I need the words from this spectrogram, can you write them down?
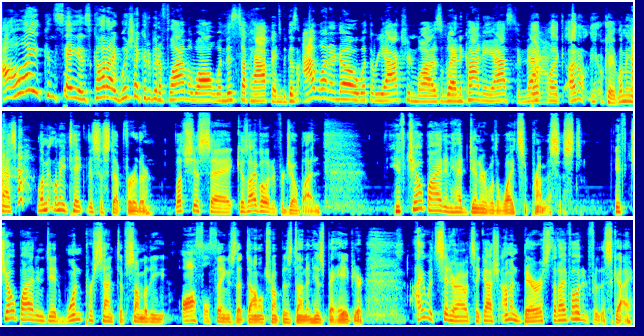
All I can say is, God, I wish I could have been a fly on the wall when this stuff happened because I want to know what the reaction was when Kanye asked him that. But like, I don't. Okay, let me ask. let me let me take this a step further. Let's just say, because I voted for Joe Biden. If Joe Biden had dinner with a white supremacist, if Joe Biden did one percent of some of the awful things that Donald Trump has done in his behavior, I would sit here and I would say, "Gosh, I'm embarrassed that I voted for this guy."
